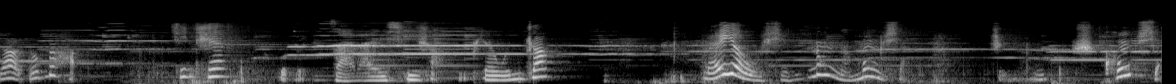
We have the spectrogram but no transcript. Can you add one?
小耳朵们好。今天我们再来欣赏一篇文章：没有行动的梦想，只能是空想。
